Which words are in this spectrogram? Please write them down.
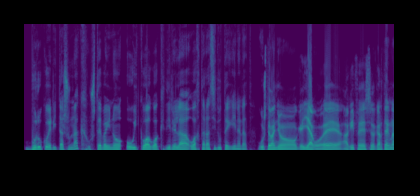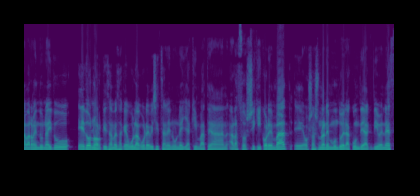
Buruko eritasunak uste baino ohikoagoak direla oaktarazi dute generat? Uste baino gehiago, eh? agifes elkarteak nabarmendu nahi du edonork izan bezakegula gure bizitzaren une jakin batean arazo psikikoren bat, e, osasunaren mundu erakundeak dioenez,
